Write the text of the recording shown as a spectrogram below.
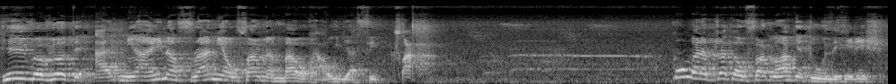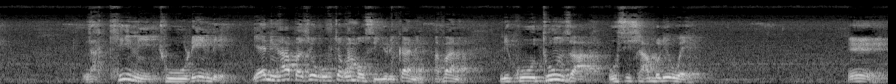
Hivyo vyote ni aina fulani ya ufalme ambao haujafichwa. Mungu anataka ufalme wake tuudhihirishe lakini tuulinde. Yani hapa sio kuficha kwamba usijulikane. Hapana ni kuutunza usishambuliwe. Eh.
